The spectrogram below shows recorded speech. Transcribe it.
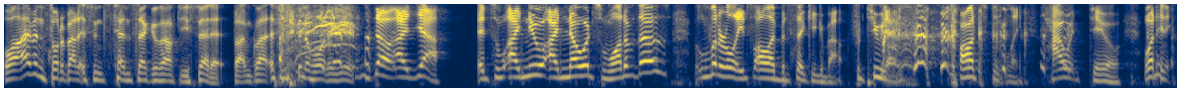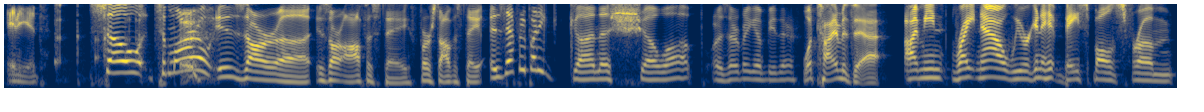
Well, I haven't thought about it since 10 seconds after you said it, but I'm glad it's been haunting you. No, I, yeah. It's I knew I know it's one of those, but literally it's all I've been thinking about for two days, constantly. How it do? What an idiot! So tomorrow is our uh, is our office day, first office day. Is everybody gonna show up, or is everybody gonna be there? What time is it at? I mean, right now we were going to hit baseballs from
